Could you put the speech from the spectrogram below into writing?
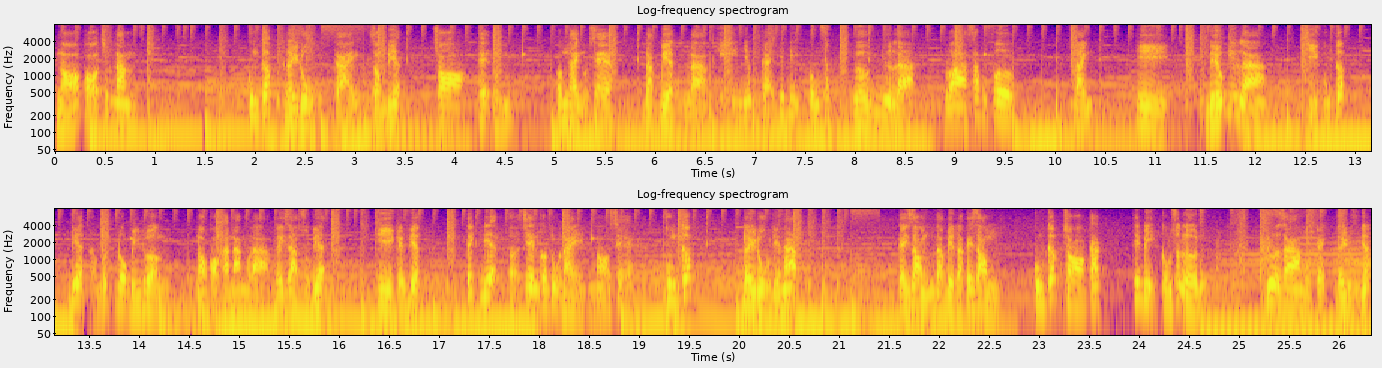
Nó có chức năng cung cấp đầy đủ cái dòng điện cho hệ thống âm thanh của xe, đặc biệt là khi những cái thiết bị công suất lớn như là loa subwoofer đánh thì nếu như là chỉ cung cấp điện ở mức độ bình thường, nó có khả năng là gây ra số điện, thì cái việc tích điện ở trên con tụ này nó sẽ cung cấp đầy đủ điện áp. Cái dòng, đặc biệt là cái dòng cung cấp cho các thiết bị công suất lớn đưa ra một cách đầy đủ nhất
